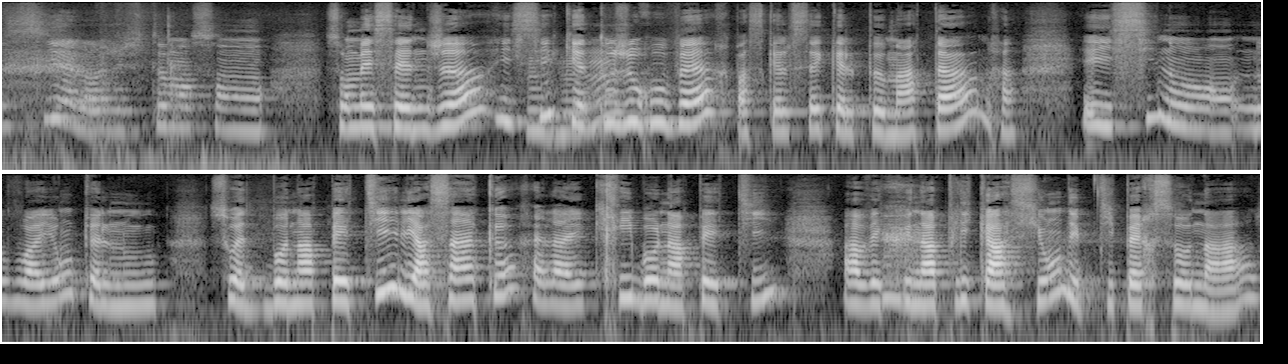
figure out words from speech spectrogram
Ici, elle a justement son, son messenger ici qui est mhm. toujours ouvert parce qu'elle sait qu'elle peut m'atteindre. Et ici, nous, nous voyons qu'elle nous souhaite bon appétit. Il y a cinq heures, elle a écrit bon appétit avec une application, des petits personnages.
